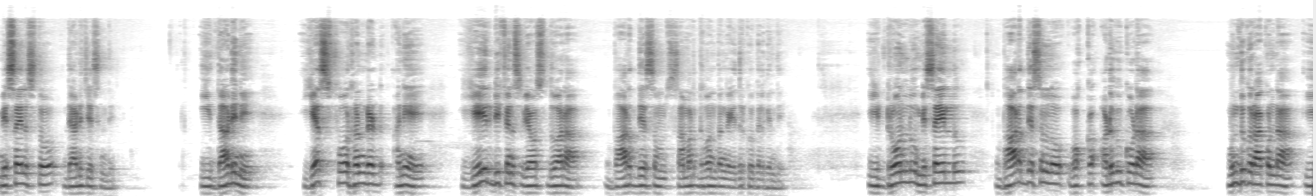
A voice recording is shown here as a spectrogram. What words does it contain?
మిసైల్స్తో దాడి చేసింది. ఈ దాడిని ఎస్ ఫోర్ హండ్రెడ్ అనే ఎయిర్ డిఫెన్స్ వ్యవస్థ ద్వారా భారతదేశం సమర్థవంతంగా ఎదుర్కోగలిగింది. ఈ డ్రోన్లు మిసైళ్ళు భారతదేశంలో ఒక్క అడుగు కూడా ముందుకు రాకుండా ఈ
